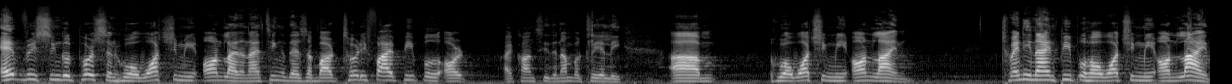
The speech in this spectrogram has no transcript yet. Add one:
every single person who are watching me online, and I think there's about 35 people, or I can't see the number clearly, um, who are watching me online, 29 people who are watching me online,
